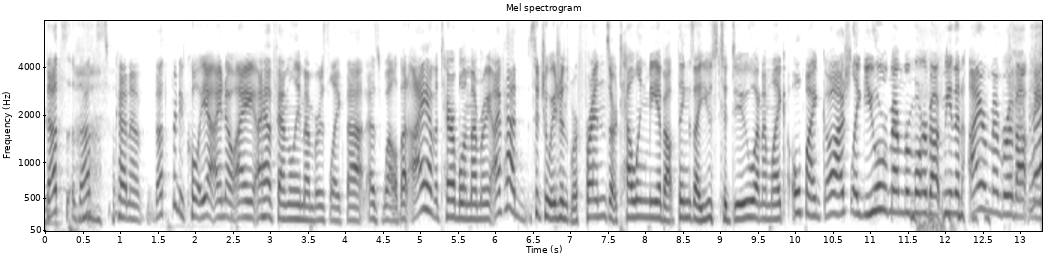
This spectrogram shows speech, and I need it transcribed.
that's that's kind of that's pretty cool. Yeah, I know. I I have family members like that as well, but I have a terrible memory. I've had situations where friends are telling me about things I used to do and I'm like, "Oh my gosh, like you remember more about me than I remember about me."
